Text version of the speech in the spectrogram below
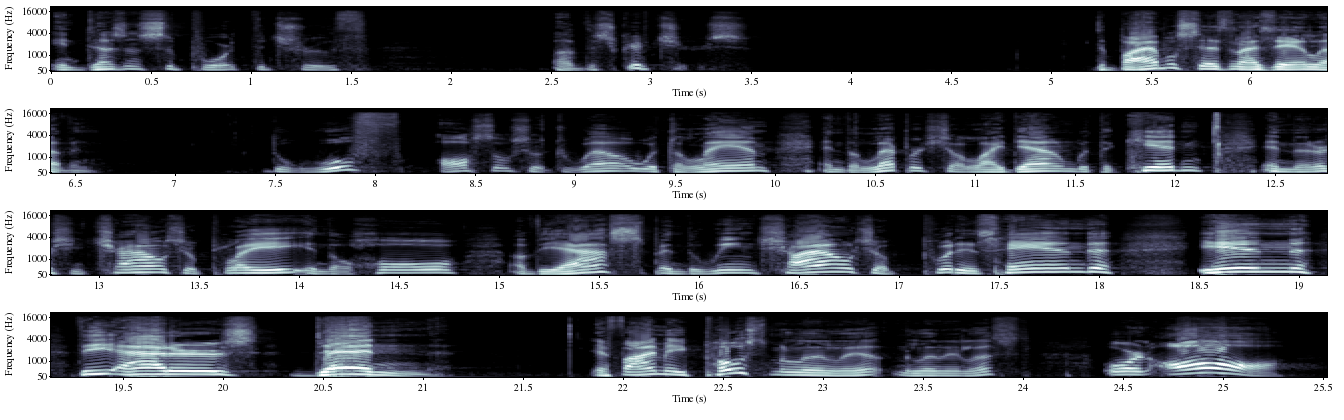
and doesn't support the truth of the scriptures. The Bible says in Isaiah 11, the wolf also shall dwell with the lamb, and the leopard shall lie down with the kid, and the nursing child shall play in the hole of the asp, and the weaned child shall put his hand in the adder's den. If I'm a post millennialist or an all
